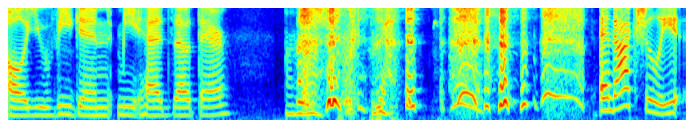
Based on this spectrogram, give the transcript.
all you vegan meatheads out there. Mm-hmm. and actually,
